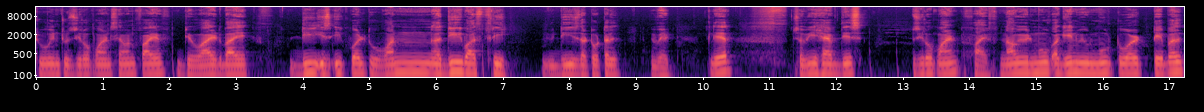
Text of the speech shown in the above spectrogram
2 into 0 0.75 divided by d is equal to 1 uh, d was 3 d is the total weight clear? So we have this 0 0.5 now we will move again we will move toward table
